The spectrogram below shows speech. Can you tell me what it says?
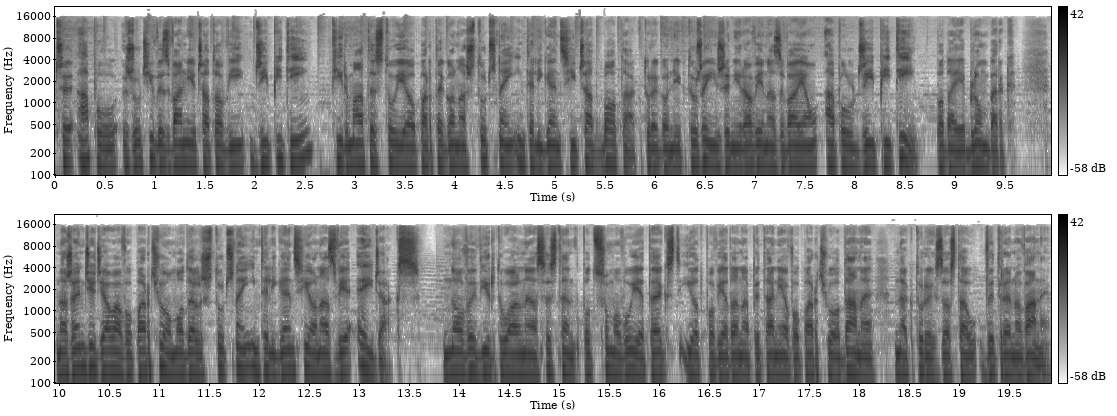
Czy Apple rzuci wyzwanie czatowi GPT? Firma testuje opartego na sztucznej inteligencji chatbota, którego niektórzy inżynierowie nazywają Apple GPT, podaje Bloomberg. Narzędzie działa w oparciu o model sztucznej inteligencji o nazwie Ajax. Nowy wirtualny asystent podsumowuje tekst i odpowiada na pytania w oparciu o dane, na których został wytrenowany.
